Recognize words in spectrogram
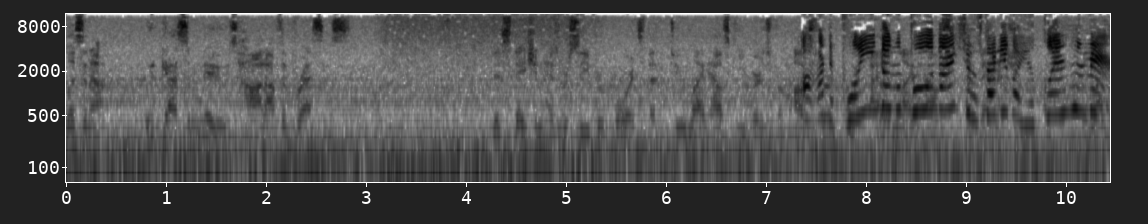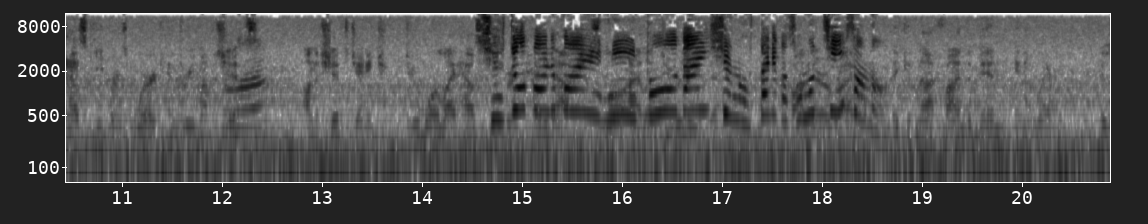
Listen up. We've got some news hot off the presses. This station has received reports that the two lighthouse keepers from Oxford ah, Port Island Lighthouse are vanished. The lighthouse keepers work in three-month shifts. Uh -huh. On the shift change, two more lighthouse keepers headed out to small island They could not find the men anywhere. It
